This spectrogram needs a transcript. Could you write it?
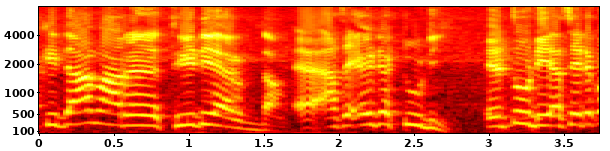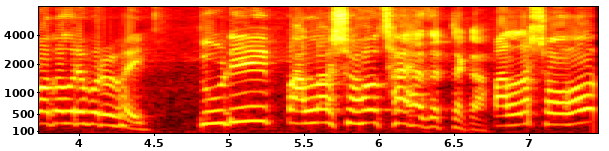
একই দাম আর থ্রি ডি আর দাম আচ্ছা এটা টু ডি এটা টু ডি আছে এটা কত করে পড়বে ভাই? টু ডি পাল্লা সহ ছয় হাজার টাকা। পাল্লা সহ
